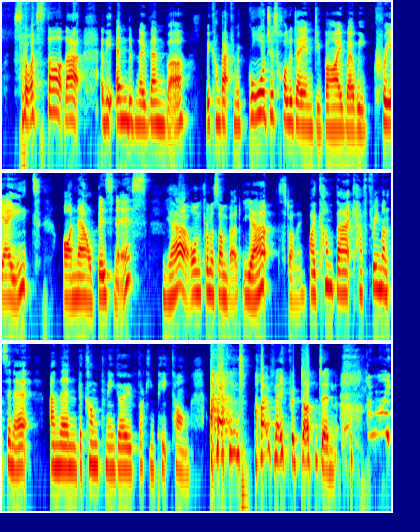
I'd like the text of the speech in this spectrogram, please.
so i start that at the end of november. We come back from a gorgeous holiday in dubai where we create our now business yeah, on from a sunbed. yeah Stunning. I come back, have three months in it, and then the company go fucking Pete Tong, and I'm made redundant. I'm like,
